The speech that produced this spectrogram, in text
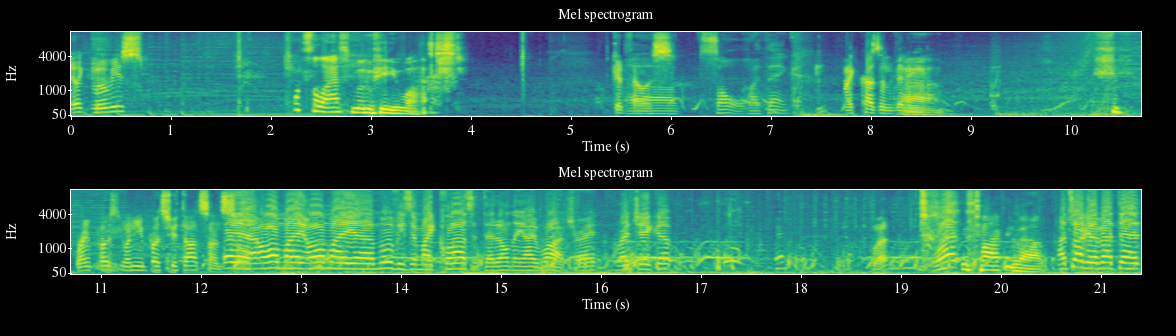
You like movies? What's the last movie you watched? Goodfellas. Uh, Soul, I think. My cousin Vinny. Uh, why, don't you post, why don't you post your thoughts on Oh Soul? yeah, all my all my uh, movies in my closet that only I watch, right? Right, Jacob? What? What? what are you talking about? I'm talking about that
